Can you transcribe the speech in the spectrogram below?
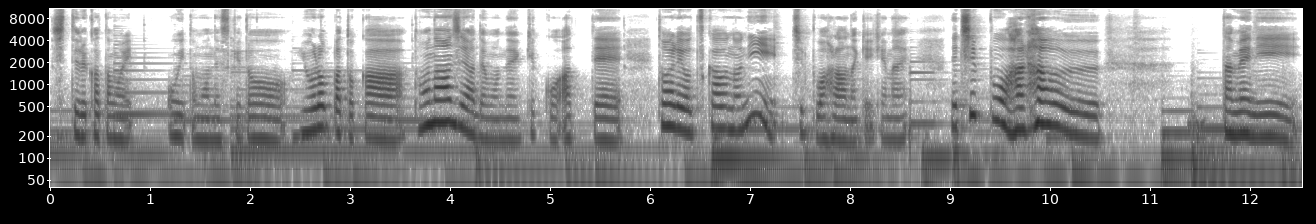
知ってる方も多いと思うんですけどヨーロッパとか東南アジアでもね結構あってトイレを使うのにチップを払わなきゃいけない。でチップを払うために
